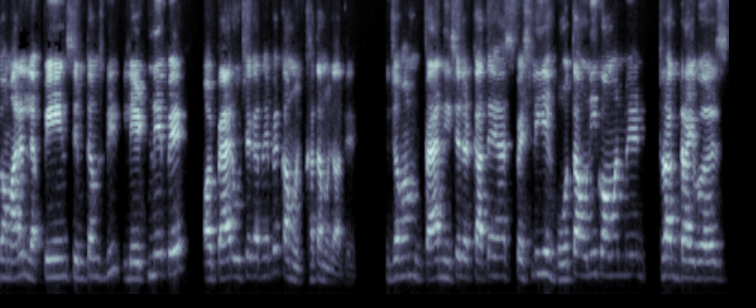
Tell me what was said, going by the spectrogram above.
तो हमारे पेन सिम्टम्स भी लेटने पे और पैर ऊँचे करने पे कम खत्म हो जाते हैं। जब हम पैर नीचे लटकाते हैं स्पेशली ये होता उन्हीं कॉमन में ट्रक ड्राइवर्स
